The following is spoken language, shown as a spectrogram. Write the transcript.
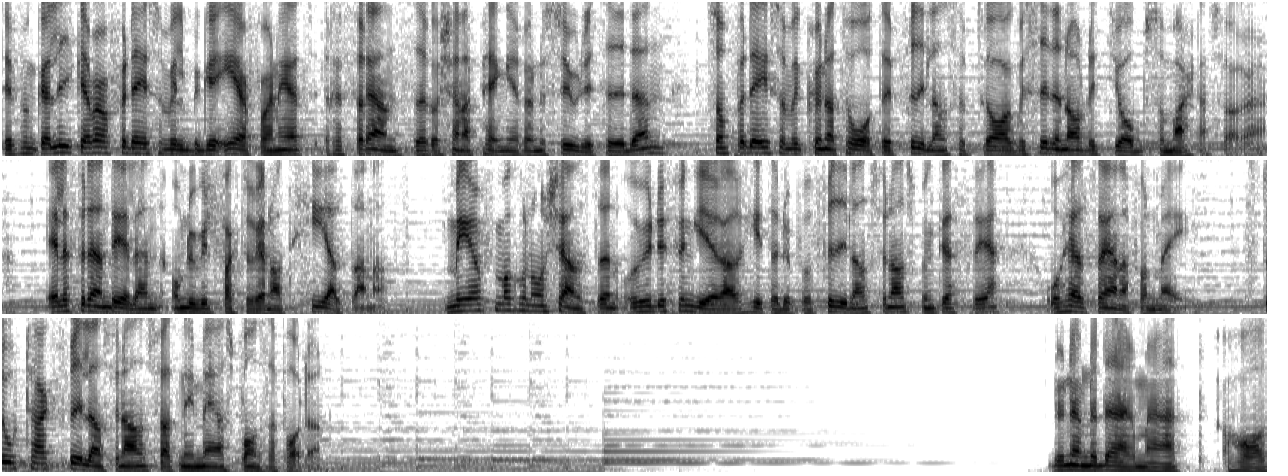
Det funkar lika bra för dig som vill bygga erfarenhet, referenser och tjäna pengar under studietiden, som för dig som vill kunna ta åt dig frilansuppdrag vid sidan av ditt jobb som marknadsförare. Eller för den delen om du vill fakturera något helt annat. Mer information om tjänsten och hur det fungerar hittar du på frilansfinans.se och hälsa gärna från mig. Stort tack Frilansfinans för att ni är med och sponsrar podden. Du nämnde där med att ha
